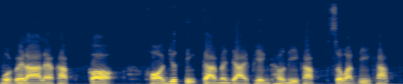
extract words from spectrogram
หมดเวลาแล้วครับ ก็ขอยุติการบรรยายเพียงเท่านี้ครับ สวัสดีครับ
